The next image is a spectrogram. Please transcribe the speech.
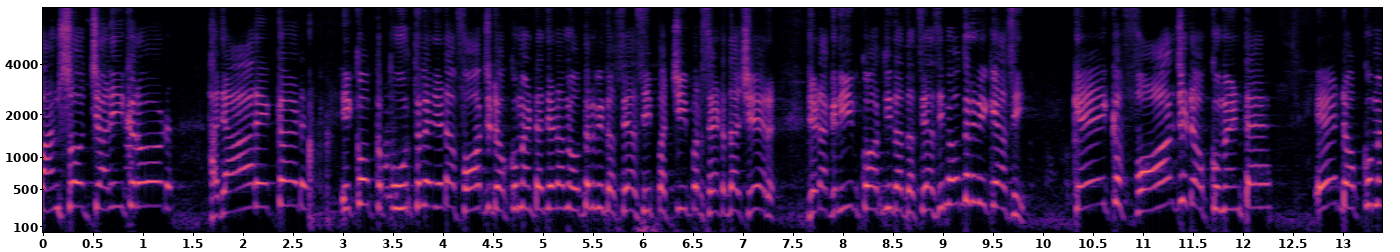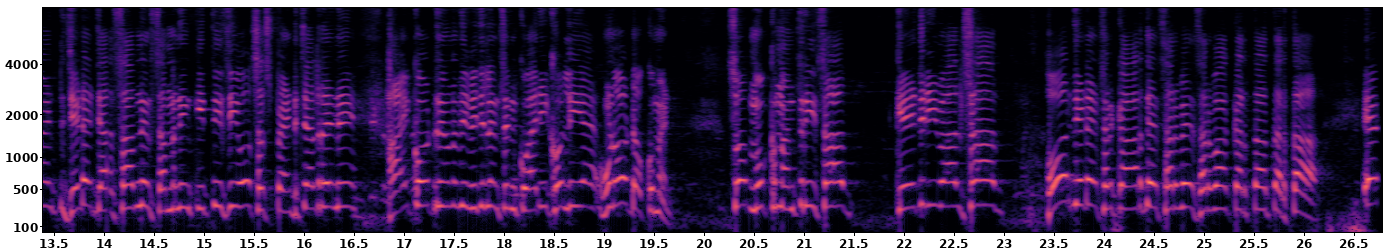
540 ਕਰੋੜ ਹਜ਼ਾਰ ਏਕੜ, ਇੱਕੋ ਕਪੂਰਥਲੇ ਜਿਹੜਾ ਫੌਰਜ ਡਾਕੂਮੈਂਟ ਹੈ, ਜਿਹੜਾ ਮੈਂ ਉਦੋਂ ਵੀ ਦੱਸਿਆ ਸੀ 25% ਦਾ ਸ਼ੇਅਰ ਜਿਹੜਾ ਗਨੀਵ ਕੌਰ ਜੀ ਦਾ ਦੱਸਿਆ ਸੀ, ਮੈਂ ਉਦੋਂ ਵੀ ਕਿਹਾ ਸੀ ਕਿ ਇੱਕ ਫੌਰਜ ਡਾਕੂਮੈਂਟ ਹੈ। ਇਹ ਡਾਕੂਮੈਂਟ ਜਿਹੜੇ ਜੱਜ ਸਾਹਿਬ ਨੇ ਸਮਨਿੰਗ ਕੀਤੀ ਸੀ, ਉਹ ਸਸਪੈਂਡ ਚੱਲ ਰਹੇ ਨੇ। ਹਾਈ ਕੋਰਟ ਨੇ ਉਹਨਾਂ ਦੀ ਵਿਜੀਲੈਂਸ ਇਨਕੁਆਇਰੀ ਖੋਲੀ ਹੈ। ਹੁਣ ਉਹ ਡਾਕੂਮੈਂਟ ਸੋ ਮੁੱਖ ਮੰਤਰੀ ਸਾਹਿਬ, ਕੇਜਰੀਵਾਲ ਸਾਹਿਬ, ਹੋਰ ਜਿਹੜੇ ਸਰਕਾਰ ਦੇ ਸਰਵੇ ਸਰਵਾ ਕਰਤਾ ਧਰਤਾ, ਇਹ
